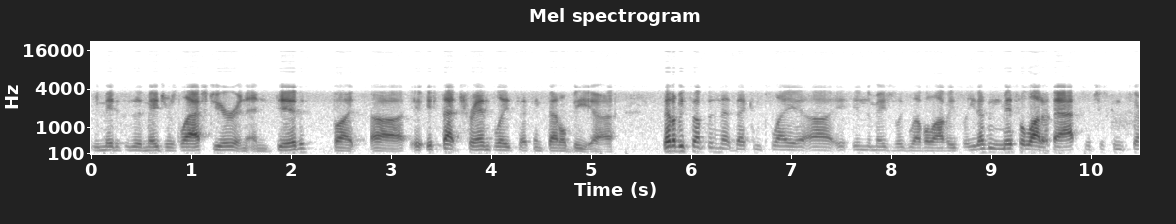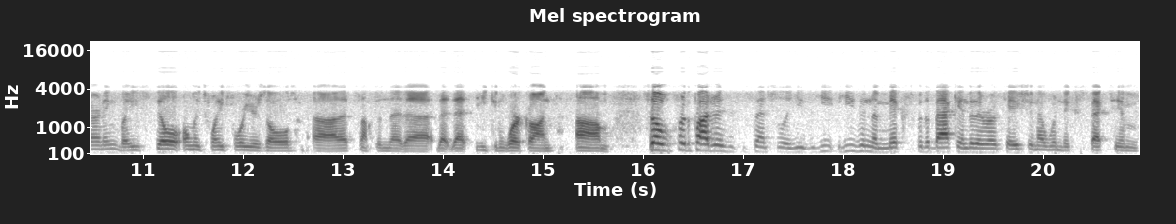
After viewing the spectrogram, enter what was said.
He made it to the majors last year and, and did, but uh, if that translates, I think that'll be uh, that'll be something that, that can play uh, in the major league level. Obviously, he doesn't miss a lot of bats, which is concerning, but he's still only 24 years old. Uh, that's something that uh, that that he can work on. Um, so for the Padres, it's essentially he's he, he's in the mix for the back end of the rotation. I wouldn't expect him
